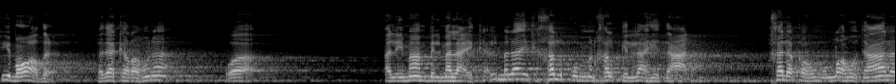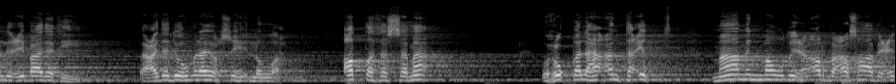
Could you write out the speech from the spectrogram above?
في مواضع فذكر هنا والإيمان بالملائكة. الملائكة خلق من خلق الله تعالى. خلقهم الله تعالى لعبادته وعددهم لا يحصيه إلا الله. أطت السماء وحق لها أن تعط. ما من موضع أربع أصابع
